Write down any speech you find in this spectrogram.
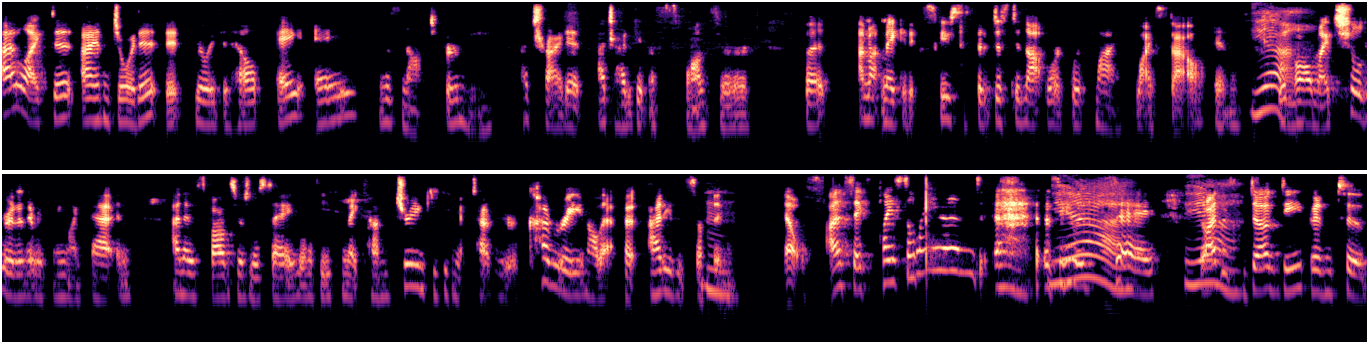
I liked it. I enjoyed it. It really did help. AA was not for me. I tried it. I tried to get a sponsor, but I'm not making excuses, but it just did not work with my lifestyle and yeah. with all my children and everything like that. And I know sponsors will say, well, if you can make time to drink, you can make time for your recovery and all that. But I needed something mm. else. A safe place to land, as yeah. you would say. Yeah. So I just dug deep into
